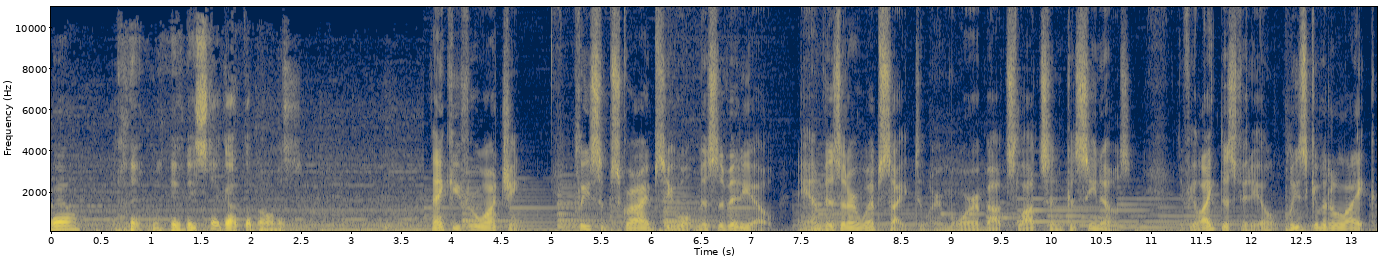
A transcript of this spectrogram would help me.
Well, at least I got the bonus. Thank you for watching. Please subscribe so you won't miss a video, and visit our website to learn more about slots and casinos. If you like this video, please give it a like,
